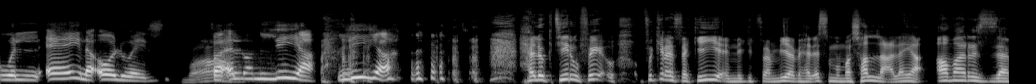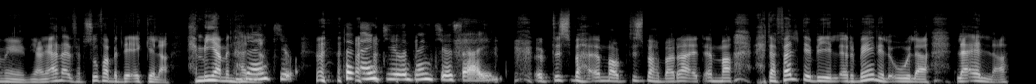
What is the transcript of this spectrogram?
وال A ل always فقال لهم ليا ليا. حلو كتير. وفكره ذكية إنك تسميها بهالاسم وما شاء الله عليها قمر الزمان. يعني أنا إذا بشوفها بدي اكلها حميها من هلأ. thank you thank you thank you سعيد. بتشبه امها وبتشبه براءة امها احتفلتي بالقربان الأولى. لإلا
